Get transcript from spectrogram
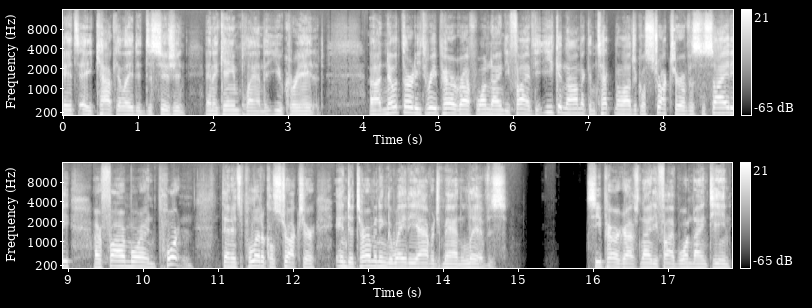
It's a calculated decision and a game plan that you created. Uh, note 33, paragraph 195 the economic and technological structure of a society are far more important than its political structure in determining the way the average man lives. See paragraphs 95, 119,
